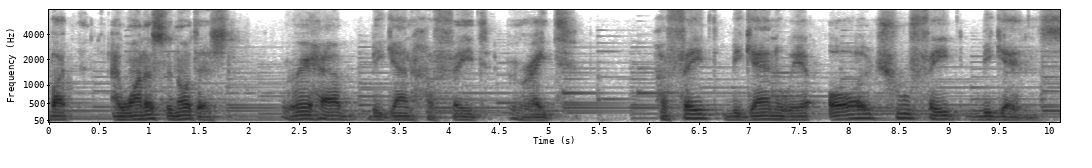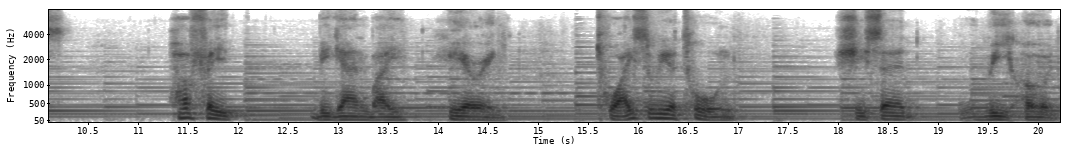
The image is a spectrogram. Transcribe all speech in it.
but I want us to notice Rahab began her faith right. Her faith began where all true faith begins. Her faith began by hearing. Twice we are told, she said, We heard.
